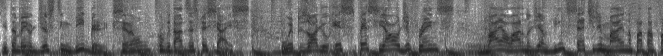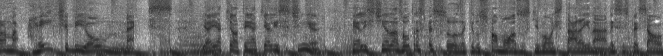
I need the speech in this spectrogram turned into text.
e também o Justin Bieber, que serão convidados especiais. O episódio especial de Friends vai ao ar no dia 27 de maio na plataforma HBO Max. E aí aqui, ó, tem aqui a listinha, tem a listinha das outras pessoas aqui dos famosos que vão estar aí na nesse especial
